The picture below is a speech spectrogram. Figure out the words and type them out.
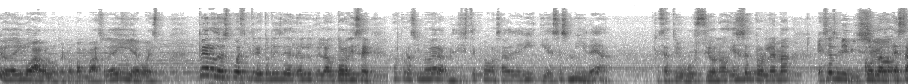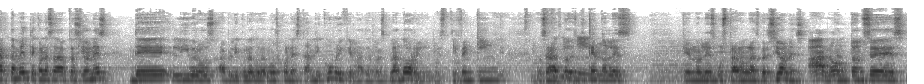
yo de ahí lo hago, lo, lo paso de ahí y hago esto. Pero después el director dice, el, autor dice, no, pero así no era, me dijiste que iba a basar de ahí y esa es mi idea. Te gustó, ¿no? Y ese es el problema Esa es mi visión. con las- exactamente, con las adaptaciones de libros a películas lo vemos con Stanley Kubrick en las de Resplandor y Stephen King, o sea, King. que no les que no les gustaron las versiones. Ah, no. Entonces,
